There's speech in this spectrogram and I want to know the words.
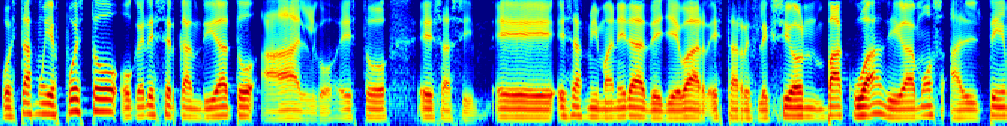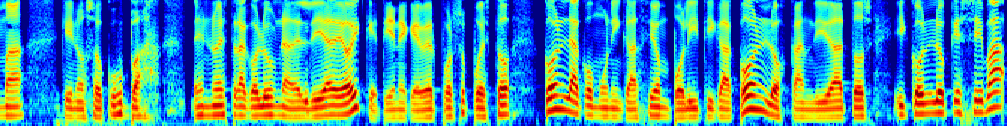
o estás muy expuesto o querés ser candidato a algo. Esto es así. Eh, esa es mi manera de llevar esta reflexión vacua, digamos, al tema que nos ocupa en nuestra columna del día de hoy, que tiene que ver, por supuesto, con la comunicación política, con los candidatos y con lo que se va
